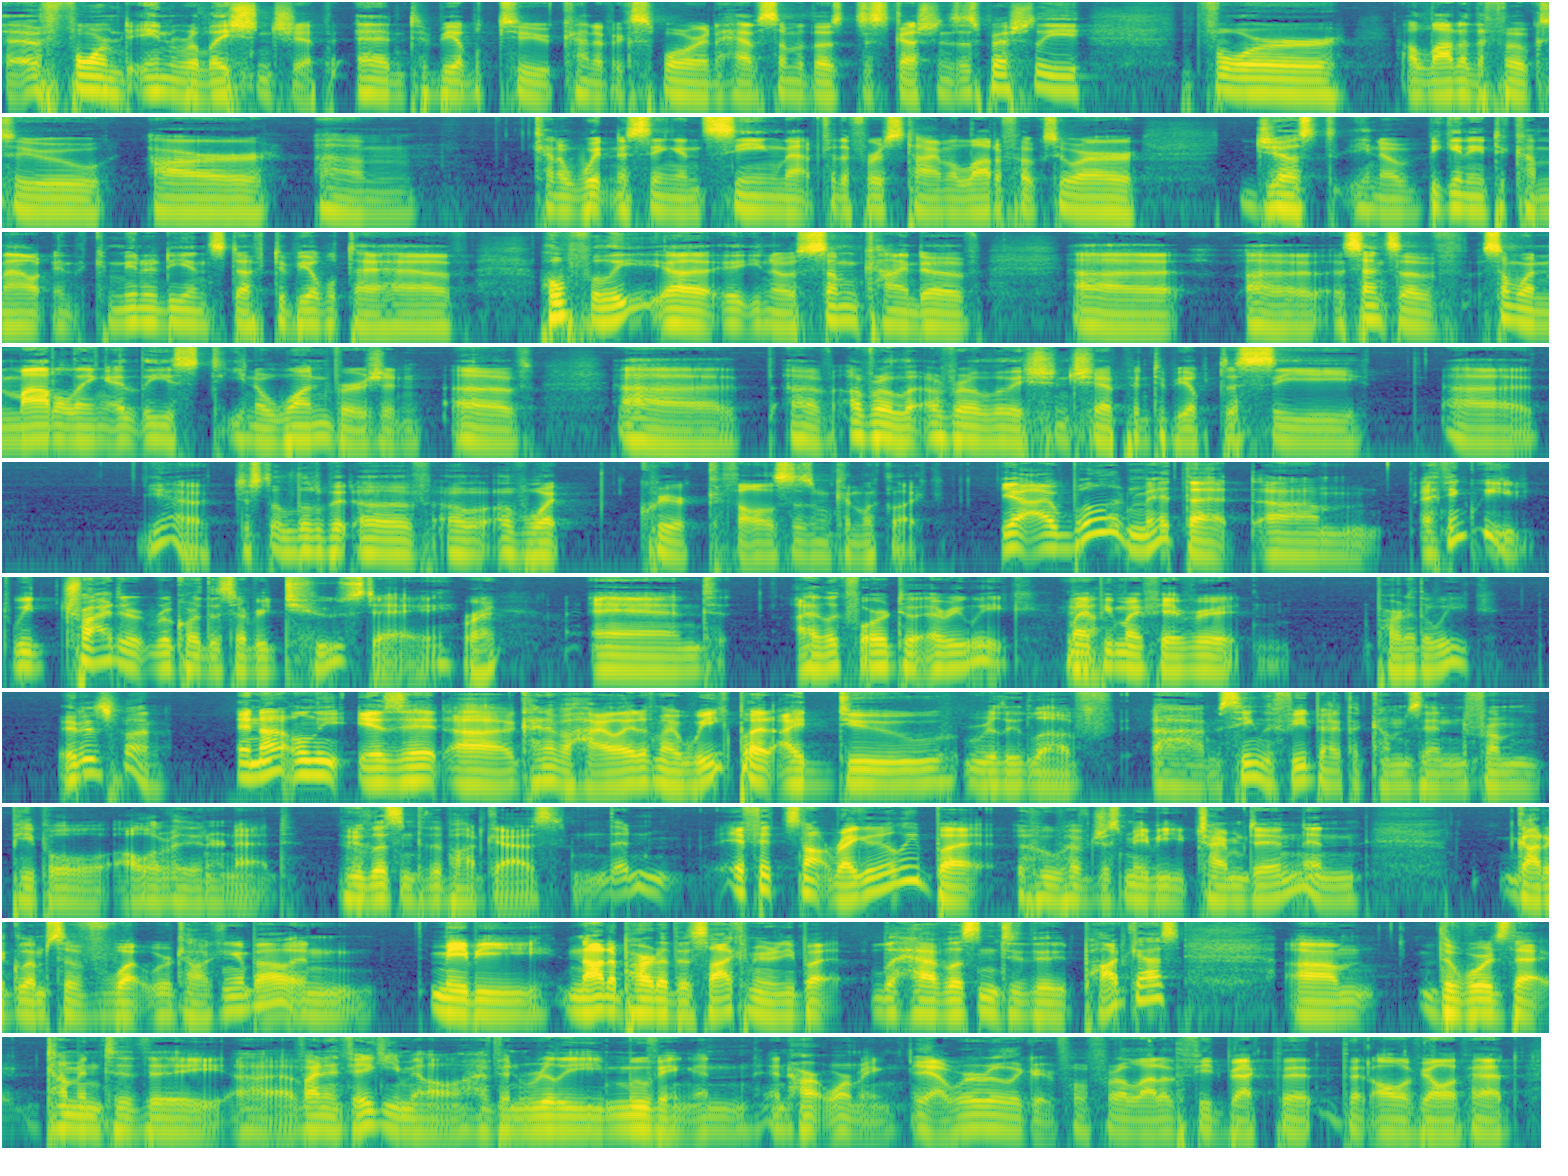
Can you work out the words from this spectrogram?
uh, formed in relationship, and to be able to kind of explore and have some of those discussions, especially for a lot of the folks who are um, kind of witnessing and seeing that for the first time. A lot of folks who are just you know beginning to come out in the community and stuff to be able to have hopefully uh, you know some kind of uh, uh, a sense of someone modeling at least you know one version of uh, of of a, of a relationship and to be able to see uh, yeah just a little bit of, of of what queer Catholicism can look like. Yeah, I will admit that um, I think we we try to record this every Tuesday, Right. and I look forward to it every week. Might Yeah. be my favorite part of the week. It is fun. And not only is it uh, kind of a highlight of my week, but I do really love um, seeing the feedback that comes in from people all over the internet who Yeah. listen to the podcast. And if it's not regularly, but who have just maybe chimed in and got a glimpse of what we're talking about, and maybe not a part of the Slack community, but have listened to the podcast, um, the words that come into the uh, Vine and Fig email have been really moving and, and heartwarming. Yeah, we're really grateful for a lot of the feedback that that all of y'all have had.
